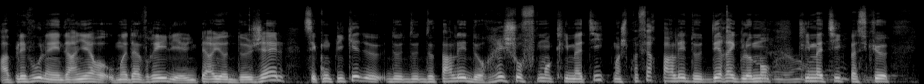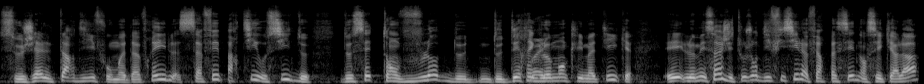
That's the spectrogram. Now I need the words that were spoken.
Rappelez-vous, l'année dernière, au mois d'avril, il y a eu une période de gel. C'est compliqué de, parler de réchauffement climatique. Moi, je préfère parler de dérèglement climatique parce que ce gel tardif au mois d'avril, ça fait partie aussi de, cette enveloppe de, dérèglement climatique et le message est toujours difficile à faire passer dans ces cas-là.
